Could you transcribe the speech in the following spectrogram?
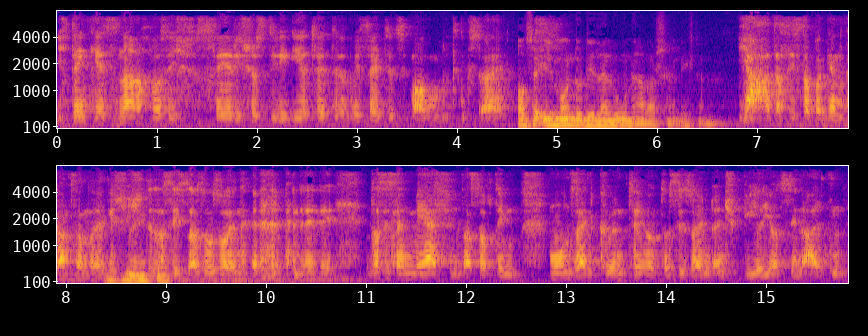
Ich denke jetzt nach, was ich Sphärisches dirigiert hätte, mir fällt jetzt im Augenblick nichts ein. Außer Il Mondo della Luna wahrscheinlich dann. Ja, das ist aber eine ganz andere Geschichte. Nee, das ist also so eine, eine, eine, das ist ein Märchen, was auf dem Mond sein könnte. Und das ist ein, ein Spiel, jetzt den alten,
